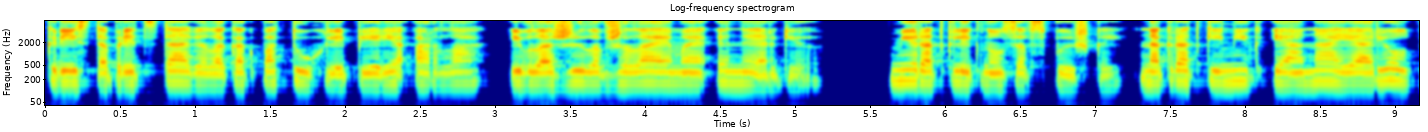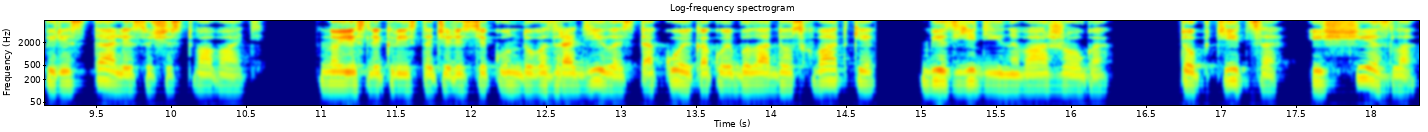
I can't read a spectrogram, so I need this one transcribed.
Криста представила, как потухли перья орла и вложила в желаемое энергию. Мир откликнулся вспышкой. На краткий миг и она, и орел перестали существовать. Но если Криста через секунду возродилась такой, какой была до схватки, без единого ожога, то птица исчезла,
